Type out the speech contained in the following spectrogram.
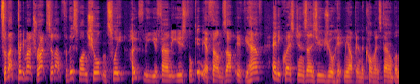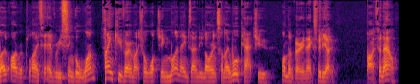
So that pretty much wraps it up for this one, short and sweet. Hopefully you found it useful. Give me a thumbs up if you have. Any questions, as usual, hit me up in the comments down below. I reply to every single one. Thank you very much for watching. My name's Andy Lawrence and I will catch you on the very next video. Bye for now.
